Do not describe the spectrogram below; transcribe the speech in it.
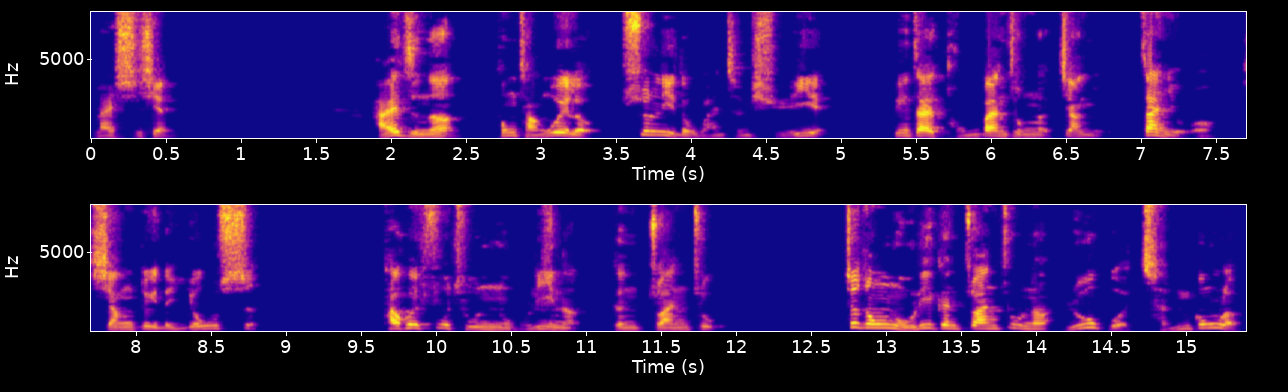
来实现。孩子呢，通常为了顺利的完成学业，并在同伴中呢占有占有相对的优势，他会付出努力呢跟专注。这种努力跟专注呢，如果成功了，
